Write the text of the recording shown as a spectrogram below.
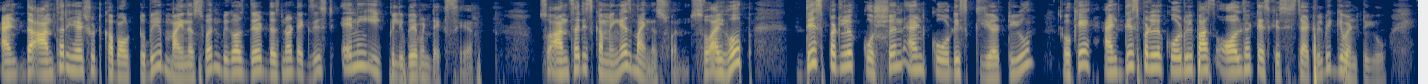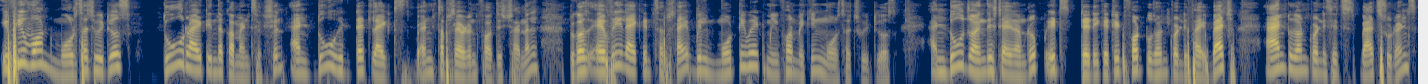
and the answer here should come out to be minus 1 because there does not exist any equilibrium index here. So answer is coming as minus 1. So I hope this particular question and code is clear to you okay and this particular code will pass all the test cases that will be given to you if you want more such videos do write in the comment section and do hit that like and subscribe button for this channel because every like and subscribe will motivate me for making more such videos. And do join this telegram group. It's dedicated for 2025 batch and 2026 batch students.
